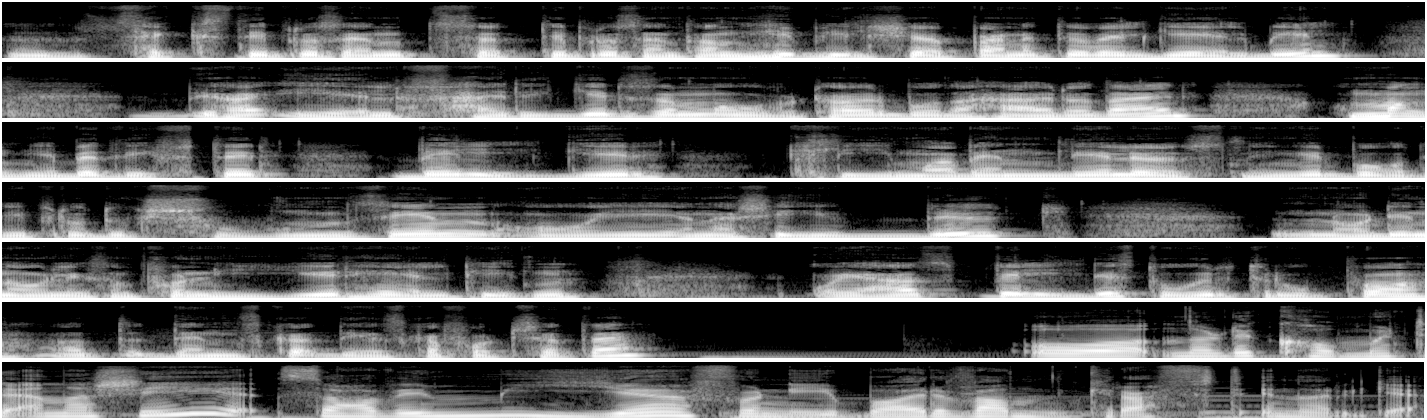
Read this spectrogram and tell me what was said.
60-70% av nybilkjøperne til å velge elbil. Vi har elferger som overtar både her og der. Og mange bedrifter velger klimavennlige løsninger både i produksjonen sin og i energibruk, når de nå liksom fornyer hele tiden. Og jeg har veldig stor tro på at skal, det skal fortsette. Og når det kommer til energi, så har vi mye fornybar vannkraft i Norge.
